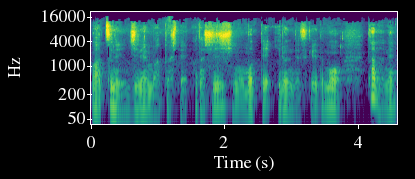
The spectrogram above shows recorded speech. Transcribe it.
まあ常にジレンマとして私自身も思っているんですけれども、ただね、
